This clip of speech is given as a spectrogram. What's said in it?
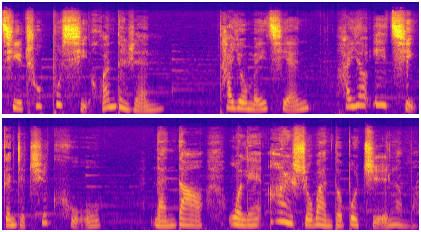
起初不喜欢的人，他又没钱，还要一起跟着吃苦，难道我连二十万都不值了吗？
